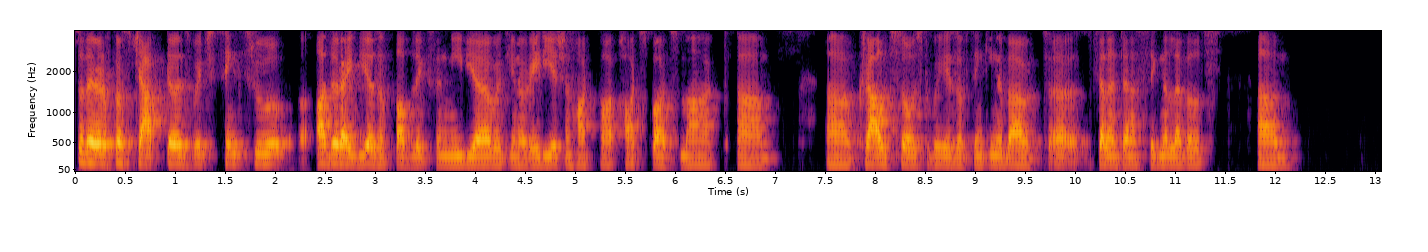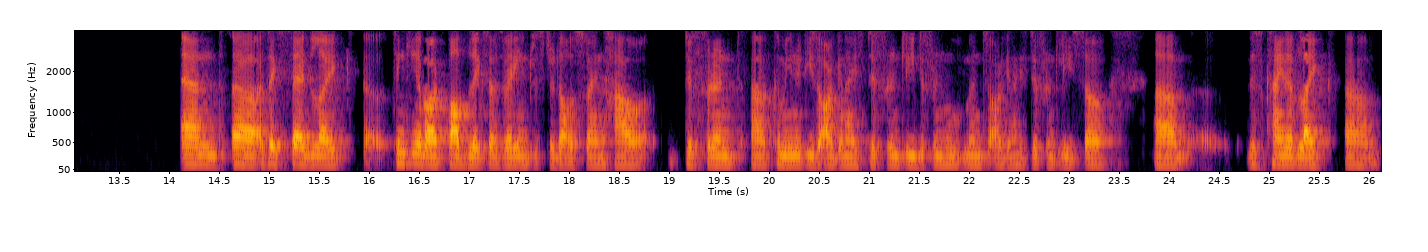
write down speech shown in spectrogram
So there are, of course, chapters which think through other ideas of publics and media with, you know, radiation hot, hotspots marked, um, uh, crowdsourced ways of thinking about uh, cell antenna signal levels. Um, and uh, as I said, like uh, thinking about publics, I was very interested also in how different uh, communities organize differently, different movements organize differently. So um, this kind of like um,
